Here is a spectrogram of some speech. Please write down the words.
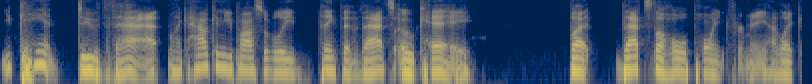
you can't do that. Like how can you possibly think that that's okay? But that's the whole point for me. I like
